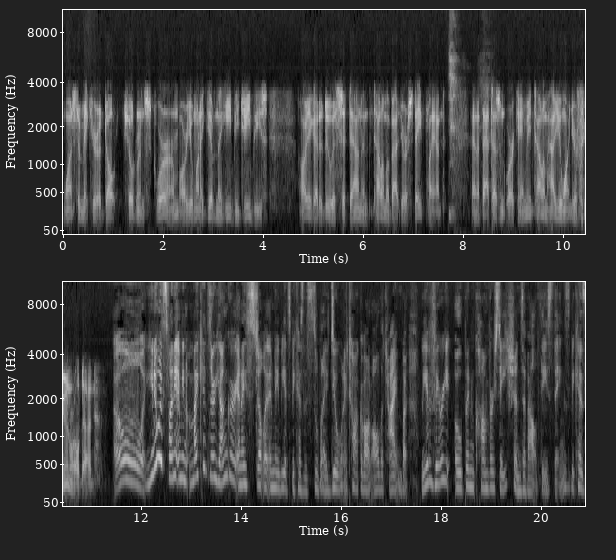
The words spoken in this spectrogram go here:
wants to make your adult children squirm or you want to give them the heebie jeebies, all you got to do is sit down and tell them about your estate plan. and if that doesn't work, Amy, tell them how you want your funeral done. Oh, you know what's funny? I mean, my kids are younger, and I still, and maybe it's because this is what I do when I talk about all the time, but we have very open conversations about these things because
